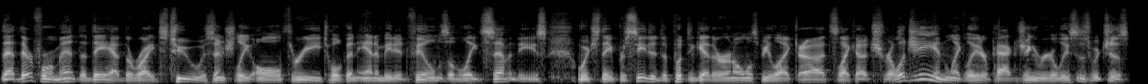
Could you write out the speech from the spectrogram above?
That therefore meant that they had the rights to essentially all three Tolkien animated films of the late 70s, which they proceeded to put together and almost be like, uh, it's like a trilogy and like later packaging re-releases, which is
